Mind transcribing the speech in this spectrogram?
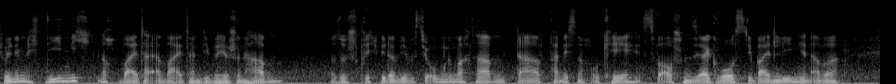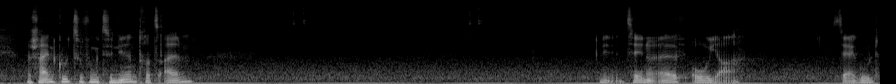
Ich will nämlich die nicht noch weiter erweitern, die wir hier schon haben. Also sprich wieder, wie wir es hier oben gemacht haben. Da fand ich es noch okay. Ist zwar auch schon sehr groß, die beiden Linien, aber das scheint gut zu funktionieren, trotz allem. 10 und 11, oh ja. Sehr gut.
